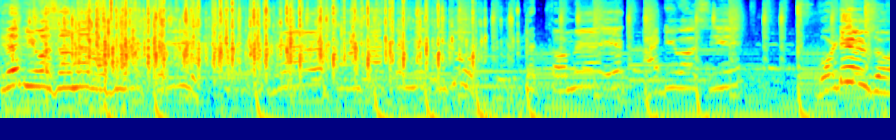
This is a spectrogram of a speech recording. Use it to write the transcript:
તે દિવસે અમે રજૂઆત કરી. તમે એક આદિવાસી વડીલ છો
